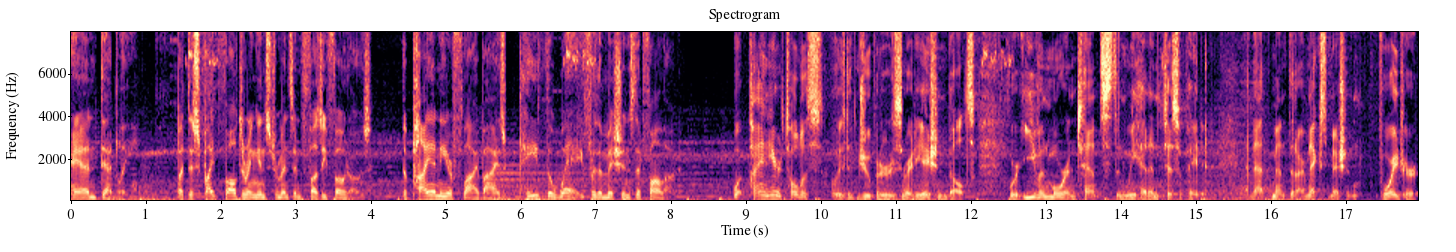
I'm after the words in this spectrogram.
and deadly. But despite faltering instruments and fuzzy photos, the Pioneer flybys paved the way for the missions that followed. What Pioneer told us was that Jupiter's radiation belts were even more intense than we had anticipated. And that meant that our next mission, Voyager,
